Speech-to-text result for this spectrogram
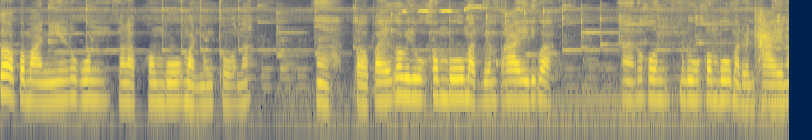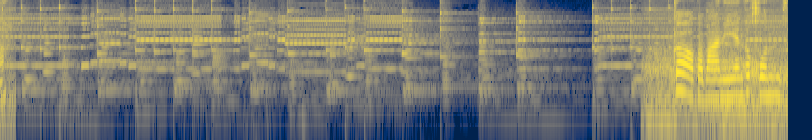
ก็ประมาณนี้นะทุกคนสำหรับคอมโบหมัดมังกรนะ อ่า ต่อไปก็ไปดูคอมโบหมัดแวมไพร์เลยดีกว่า อ่าทุกคนมาดูคอมโบหมัดเวนไพร์นะก็ประมาณนี้นทุกคนส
